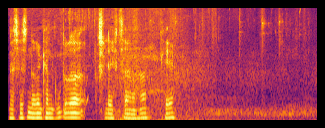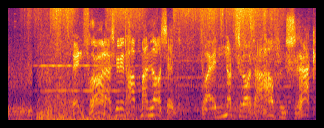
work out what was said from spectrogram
Das Wissen darin kann gut oder schlecht sein. Aha, okay. Bin froh, dass wir den Hauptmann los sind. So ein nutzloser Haufen Schrack.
